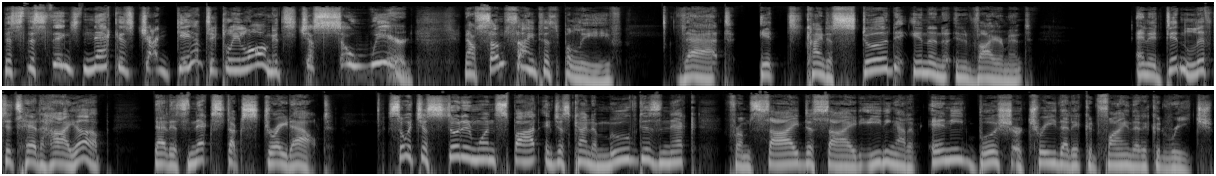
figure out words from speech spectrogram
This this thing's neck is gigantically long. It's just so weird. Now, some scientists believe that it kind of stood in an environment and it didn't lift its head high up, that its neck stuck straight out. So it just stood in one spot and just kind of moved his neck from side to side, eating out of any bush or tree that it could find that it could reach.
